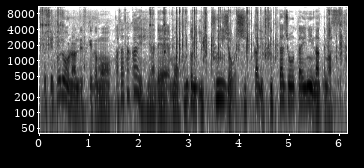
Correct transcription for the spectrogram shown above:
そして塗料なんですけども暖かい部屋でもう本当に1分以上しっかり振った状態になってます。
